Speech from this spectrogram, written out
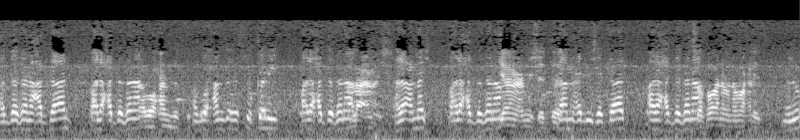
حدثنا عبدان قال حدثنا أبو حمزة أبو حمزة السكري قال حدثنا الاعمش الاعمش قال حدثنا جامع بن شداد. جامع بن شداد. قال حدثنا صفوان بن محرز. منو؟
